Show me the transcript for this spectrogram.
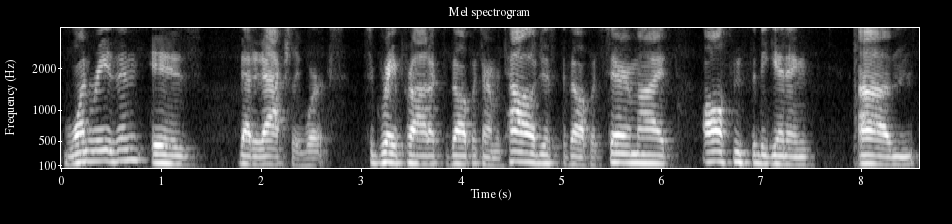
One reason is that it actually works. It's a great product, developed with dermatologists, developed with ceramides, all since the beginning. Um,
